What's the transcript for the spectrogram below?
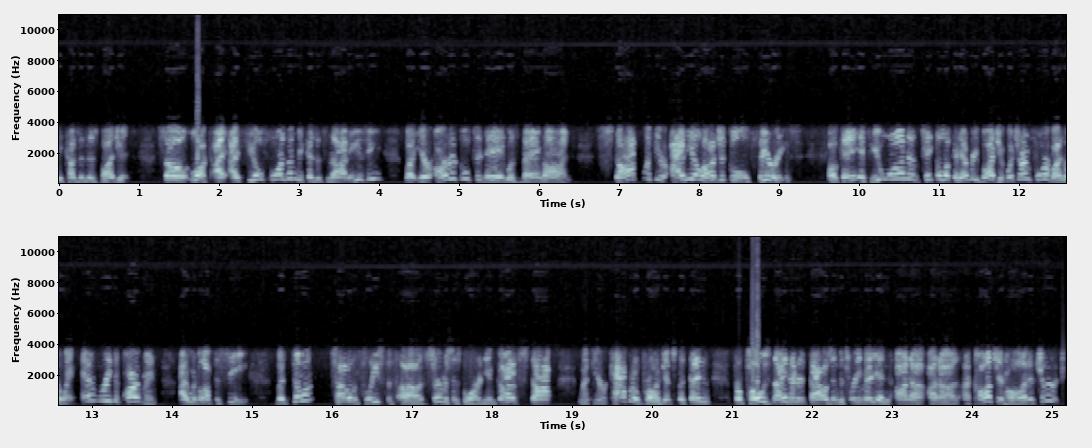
because of this budget. So, look, I, I feel for them because it's not easy, but your article today was bang on. Stop with your ideological theories. Okay, if you want to take a look at every budget, which I'm for, by the way, every department I would love to see, but don't tell the police uh, services board you've got to stop with your capital projects, but then propose nine hundred thousand to three million on a on a, a concert hall at a church.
